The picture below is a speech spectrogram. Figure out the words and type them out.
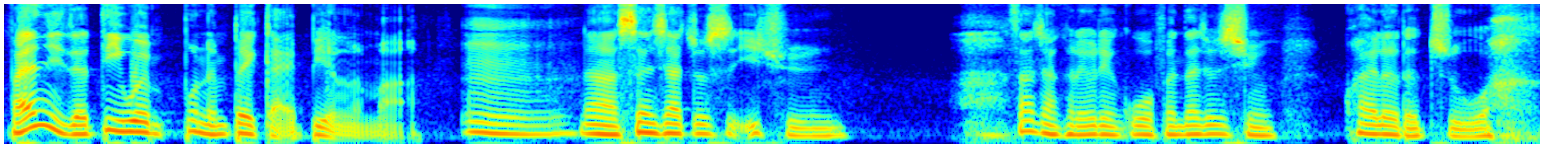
反正你的地位不能被改变了嘛。嗯，那剩下就是一群，这样讲可能有点过分，但就是一群快乐的猪啊。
